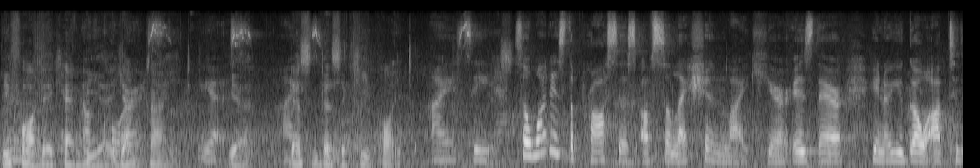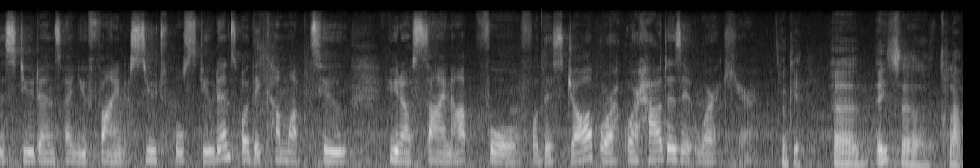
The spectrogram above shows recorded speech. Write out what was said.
before they can be Of a young guide. Yes, Yeah, that's, that's the key point. I see. Yes. So what is the process of selection like here? Is there, you know, you go up to the students and you find suitable students or they come up to, you know, sign up for, for this job or, or how does it work here? Okay, uh, there's a club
